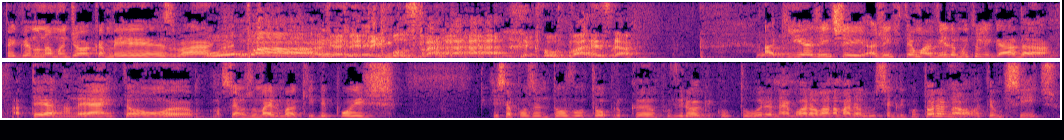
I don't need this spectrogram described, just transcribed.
Pegando na mandioca mesmo. aqui. Opa! Tem que mostrar. o mais rápido. Aqui a gente, a gente tem uma vida muito ligada à terra, né? Então, ah, nós temos uma irmã que depois que se aposentou, voltou para o campo, virou agricultora, né? Mora lá na Mara Lúcia. Agricultora não, ela tem um sítio.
